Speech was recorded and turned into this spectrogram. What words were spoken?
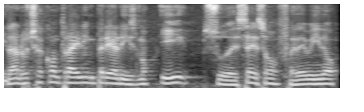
y la lucha contra el imperialismo y su deceso fue debido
